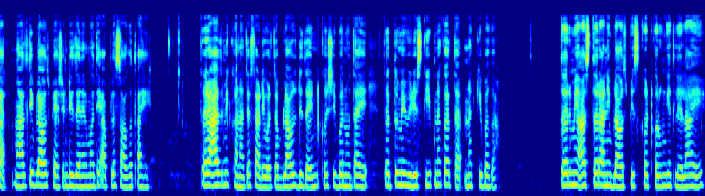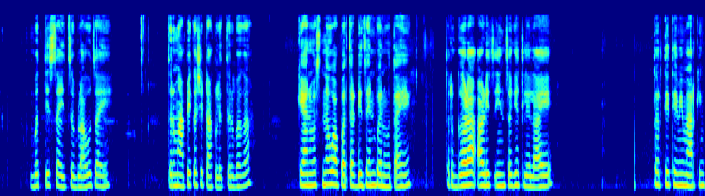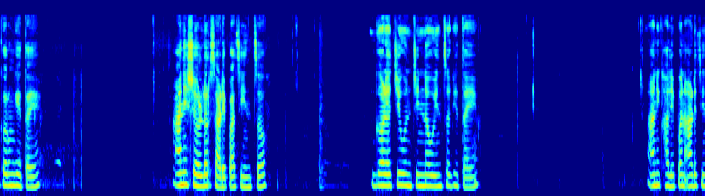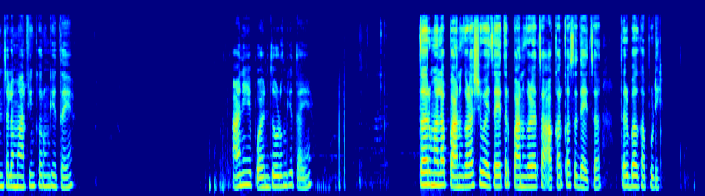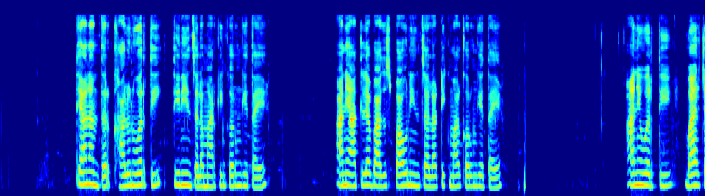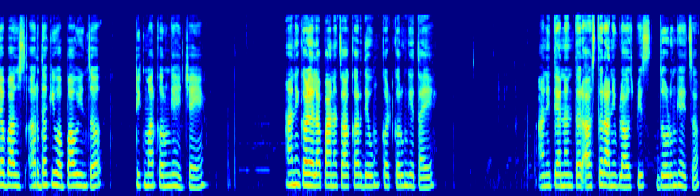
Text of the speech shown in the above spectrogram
नमस्कार. Malati blouse fashion डिझायनरमध्ये आपलं स्वागत आहे. तर आज मी खणाच्या साडीवरचा ब्लाऊज डिझाईन कशी बनवत आहे तर तुम्ही व्हिडिओ स्किप न करता नक्की बघा. तर मी अस्तर आणि ब्लाऊज पीस कट करून घेतलेला आहे. बत्तीस साईजचं ब्लाऊज आहे. तर मापे कसे टाकलेत तर बघा. कॅनव्हस न वापरता डिझाईन बनवत आहे. तर गळा अडीच इंच घेतलेला आहे. तर तिथे मी मार्किंग करून घेत आहे. आणि शोल्डर साडेपाच इंच. गळ्याची उंची नऊ इंच घेत आहे. आणि खाली पण अडीच इंचाला मार्किंग करून घेत आहे. आणि हे पॉईंट जोडून घेत आहे. तर मला पानगळा शिवायचा आहे तर पानगळ्याचा आकार कसा द्यायचा? तर बघा पुढे. त्यानंतर खालून वरती तीन इंचाला मार्किंग करून घेत आहे आणि आतल्या बाजूस पाऊन इंचाला टिकमार करून घेत आहे आणि वरती बाहेरच्या बाजूस अर्धा किंवा पाव इंच टिकमार करून घ्यायचे. आहे आणि गळ्याला पानाचा आकार देऊन कट करून घेत आहे आणि त्यानंतर अस्तर आणि ब्लाऊज पीस जोडून घ्यायचं.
